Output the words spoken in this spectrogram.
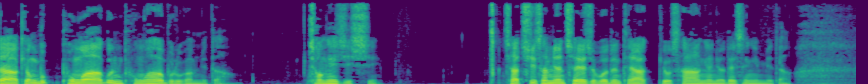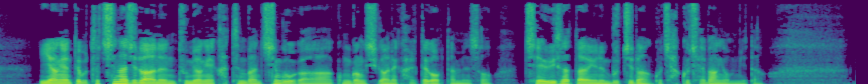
자, 경북 봉화군 봉화읍으로 갑니다. 정혜지 씨. 자 취 3년차에 접어든 대학교 4학년 여대생입니다. 2학년 때부터 친하지도 않은 두 명의 같은 반 친구가 공강 시간에 갈 데가 없다면서 제 의사 따위는 묻지도 않고 자꾸 제 방에 옵니다.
